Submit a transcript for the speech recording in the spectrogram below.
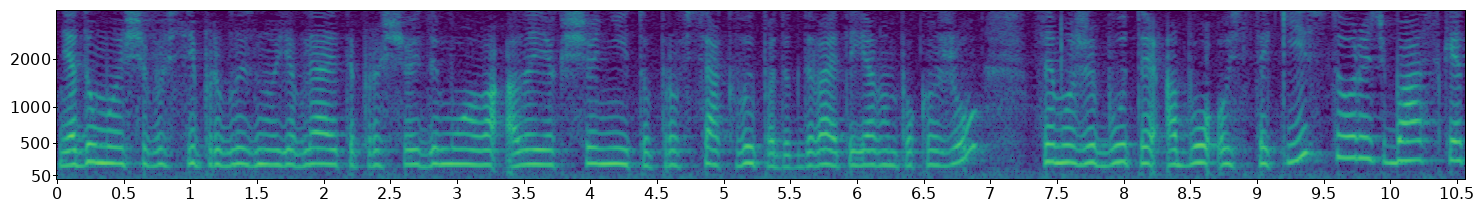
Я думаю, що ви всі приблизно уявляєте, про що йде мова, але якщо ні, то про всяк випадок давайте я вам покажу. Це може бути або ось такі storage basket,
